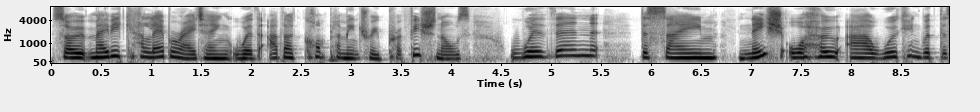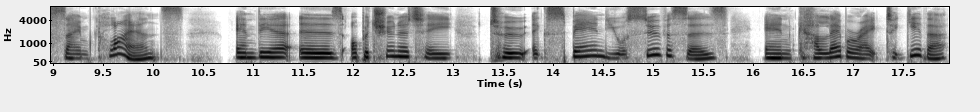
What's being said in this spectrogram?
So, maybe collaborating with other complementary professionals within the same niche or who are working with the same clients and there is opportunity to expand your services and collaborate together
